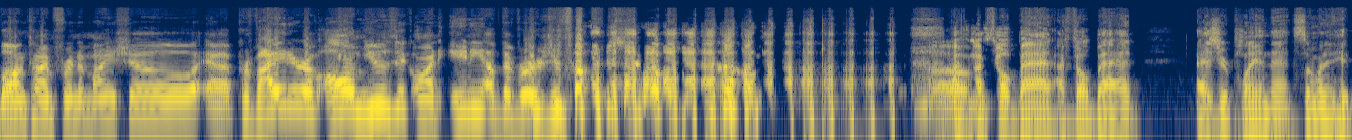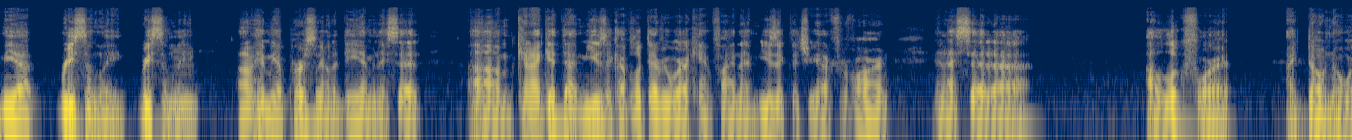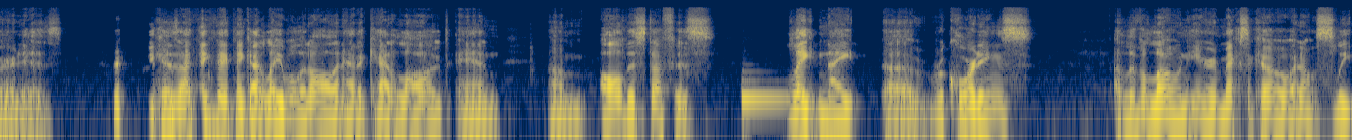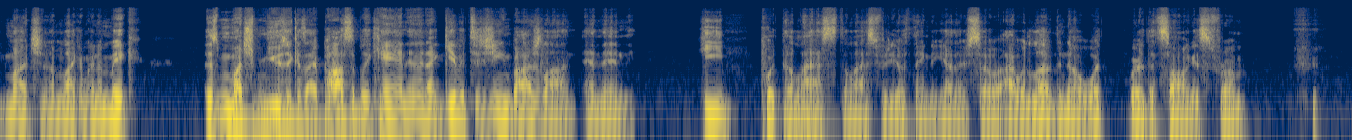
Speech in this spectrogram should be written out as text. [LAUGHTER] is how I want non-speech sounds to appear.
longtime friend of my show, uh, provider of all music on any of the versions of the show. I, Um, I felt bad. I felt bad as you're playing that. Someone had hit me up recently, recently, Mm-hmm. um, hit me up personally on a DM, and they said, um, "Can I get that music? I've looked everywhere. I can't find that music that you have for Varn." And I said, uh, "I'll look for it. I don't know where it is." Because I think they think I label it all and have it cataloged, and um, all this stuff is late night uh, recordings. I live alone here in Mexico. I don't sleep much, and I'm like, I'm gonna make as much music as I possibly can, and then I give it to Djene Bajalan, and then he put the last the last video thing together. So I would love to know what where that song is from.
